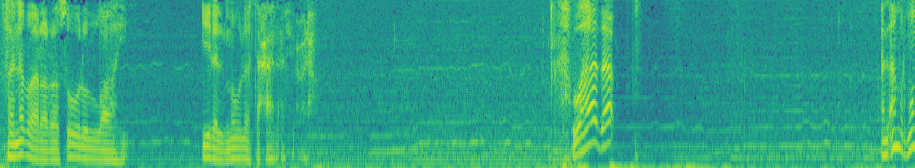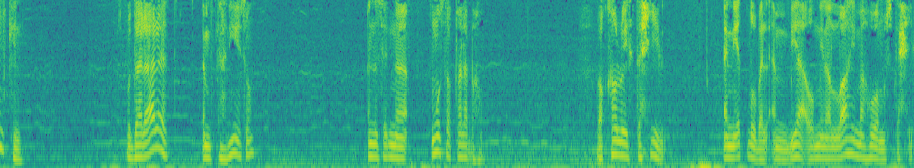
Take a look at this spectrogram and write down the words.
فنظر رسول الله إلى المولى تعالى في علاه وهذا الأمر ممكن ودلالة إمكانيته أن سيدنا موسى طلبه. وقالوا يستحيل أن يطلب الأنبياء من الله ما هو مستحيل.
